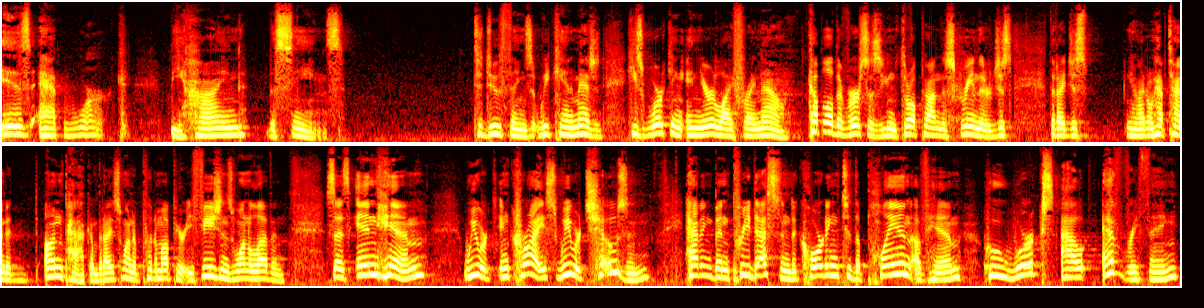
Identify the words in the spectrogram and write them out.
is at work behind the scenes to do things that we can't imagine. He's working in your life right now. A couple other verses you can throw up on the screen that are just that I just you know I don't have time to unpack them, but I just want to put them up here. Ephesians 1:11 says, "In Him we were in Christ we were chosen, having been predestined according to the plan of Him who works out everything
